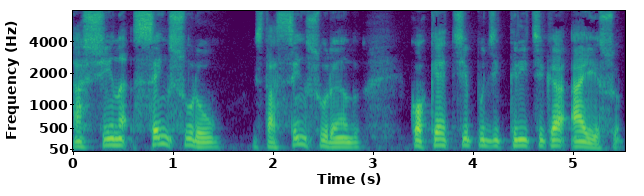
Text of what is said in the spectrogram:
a China censurou, está censurando qualquer tipo de crítica a isso.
